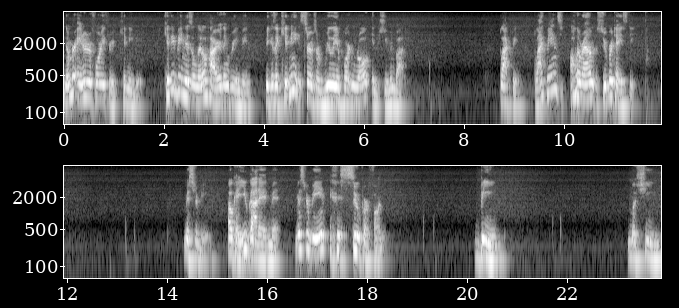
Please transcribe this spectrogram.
Number 843, kidney bean. Kidney bean is a little higher than green bean because a kidney serves a really important role in the human body. Black bean. Black beans, all around super tasty. Mr. Bean. Okay, you gotta admit, Mr. Bean is super funny. Bean. Machine.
